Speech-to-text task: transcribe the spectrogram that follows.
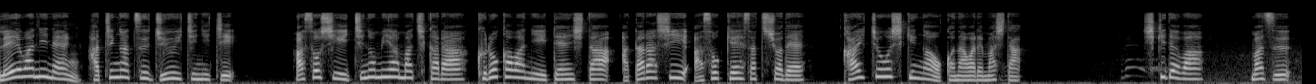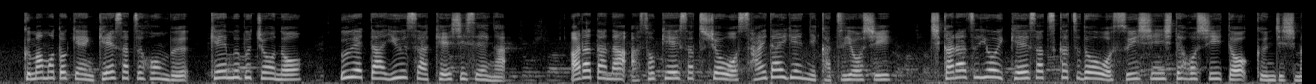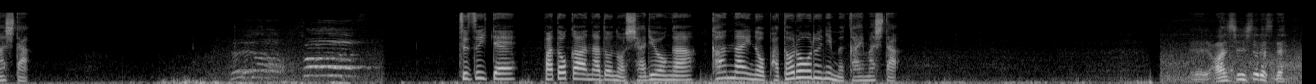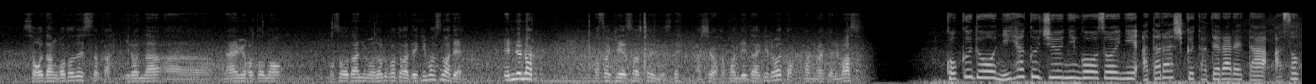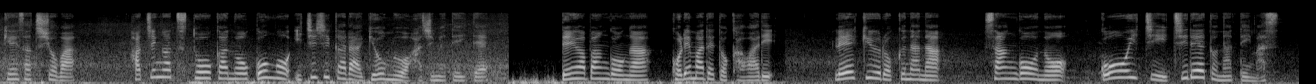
令和2年8月11日、阿蘇市一宮町から黒川に移転した新しい阿蘇警察署で会長式が行われました。式では、まず熊本県警察本部警務部長の上田優佐警視正が新たな阿蘇警察署を最大限に活用し、力強い警察活動を推進してほしいと訓示しました。続いて、パトカーなどの車両が館内のパトロールに向かいました。えー、安心してですね、相談事ですとか、いろんな悩み事のご相談にも乗ることができますので、遠慮なく阿蘇警察署にですね、足を運んでいただければと考えております。国道212号沿いに新しく建てられた阿蘇警察署は、8月10日の午後1時から業務を始めていて、電話番号がこれまでと変わり、0967-35の5110となっています。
